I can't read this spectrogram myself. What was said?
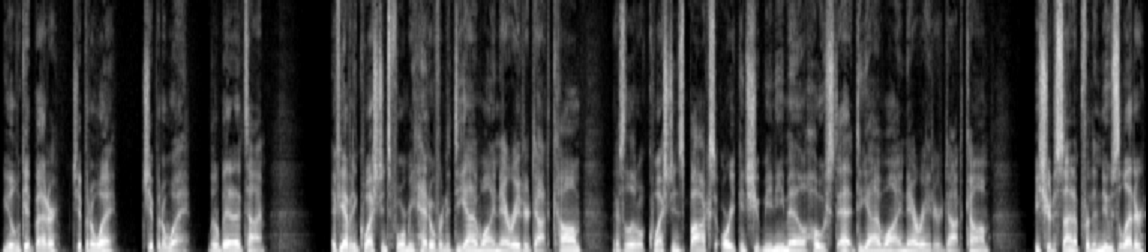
you'll get better. Chipping away, chipping away, a little bit at a time. If you have any questions for me, head over to DIYnarrator.com. There's a little questions box, or you can shoot me an email, host at DIYnarrator.com. Be sure to sign up for the newsletter,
